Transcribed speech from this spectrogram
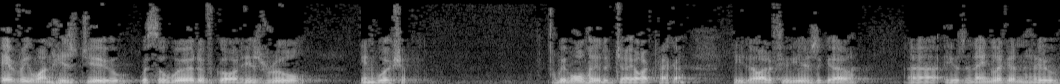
everyone his due with the word of God his rule in worship. We've all heard of J.I. Packer. He died a few years ago. Uh, he was an Anglican who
